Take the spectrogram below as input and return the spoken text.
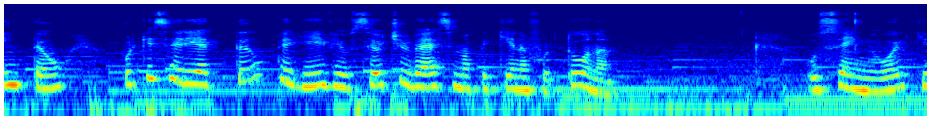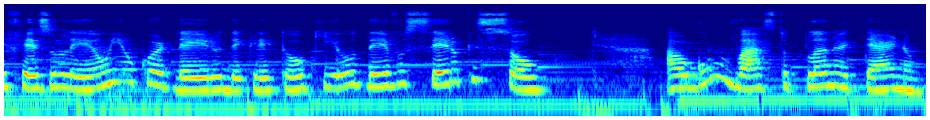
Então, por que seria tão terrível se eu tivesse uma pequena fortuna? O Senhor que fez o leão e o cordeiro decretou que eu devo ser o que sou. Algum vasto plano eterno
